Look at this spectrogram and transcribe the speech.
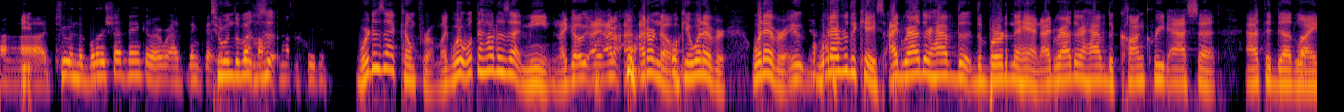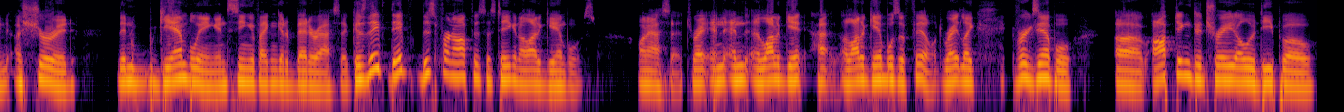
Uh, two in the bush, I think, or I think that two in the bush where does that come from? Like, what, what the hell does that mean? Like, oh, I, I, I don't know. Okay, whatever, whatever, it, whatever the case. I'd rather have the, the bird in the hand. I'd rather have the concrete asset at the deadline assured than gambling and seeing if I can get a better asset. Because they've, they've, this front office has taken a lot of gambles on assets, right? And, and a lot of, ga- a lot of gambles have failed, right? Like, for example, uh, opting to trade Oladipo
